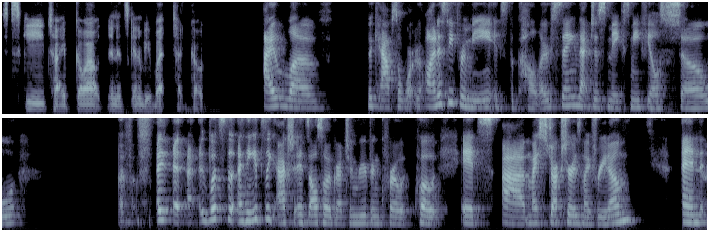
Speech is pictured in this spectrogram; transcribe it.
ski type go out and it's going to be wet type coat. I love the capsule work. Honestly, for me, it's the colors thing that just makes me feel so what's the i think it's like actually it's also a gretchen rubin quote quote it's uh my structure is my freedom. And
